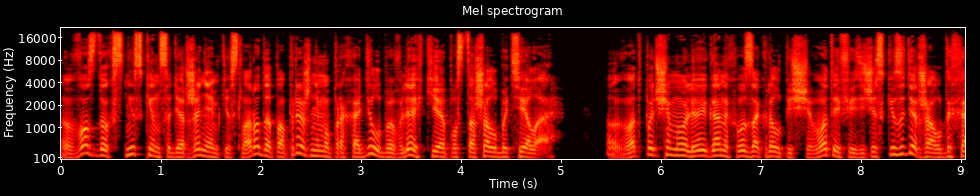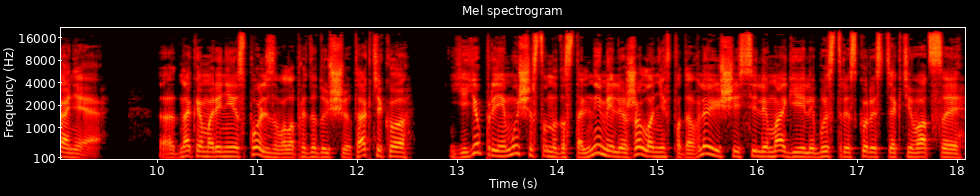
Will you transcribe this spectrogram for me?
воздух с низким содержанием кислорода по-прежнему проходил бы в легкие и опустошал бы тело. Вот почему Люй Ганху закрыл пищевод и физически задержал дыхание. Однако Мари не использовала предыдущую тактику. Её преимущество над остальными лежало не в подавляющей силе магии или быстрой скорости активации,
